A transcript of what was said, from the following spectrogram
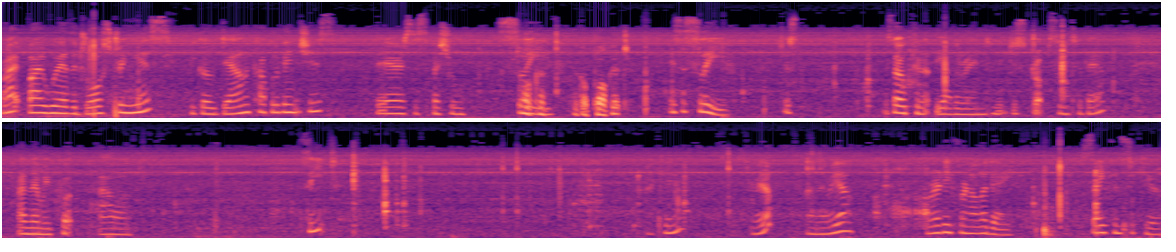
right by where the drawstring is. You go down a couple of inches, there's the special sleeve. Okay, like a pocket. It's a sleeve. Just it's open at the other end and it just drops into there. And then we put our seat Yep, and there we are. Ready for another day. Safe and secure.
